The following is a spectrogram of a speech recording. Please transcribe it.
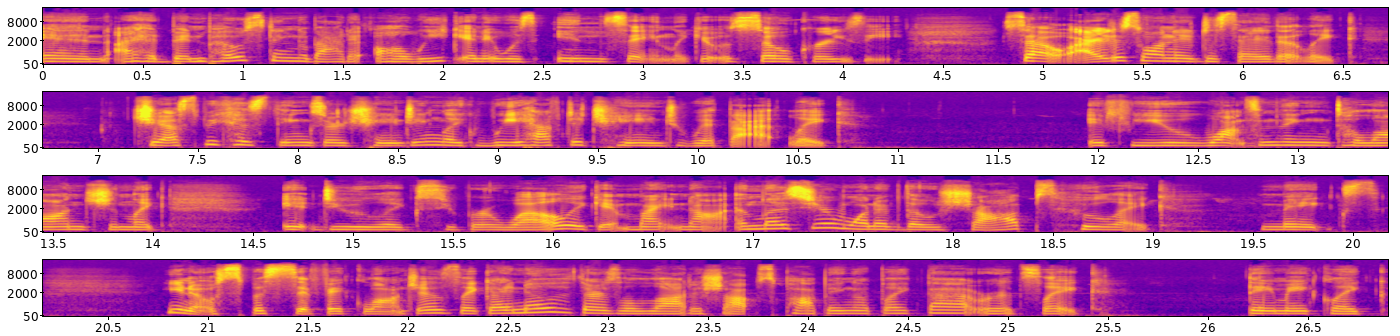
and I had been posting about it all week and it was insane. Like it was so crazy. So I just wanted to say that like just because things are changing, like we have to change with that. Like if you want something to launch and like it do like super well, like it might not unless you're one of those shops who like makes you know specific launches. Like I know that there's a lot of shops popping up like that where it's like they make like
